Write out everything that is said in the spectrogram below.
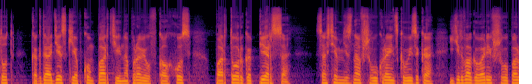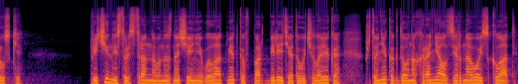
тот, когда Одесский обком партии направил в колхоз парторга Перса, совсем не знавшего украинского языка и едва говорившего по-русски. Причиной столь странного назначения была отметка в партбилете этого человека, что некогда он охранял зерновой склад.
